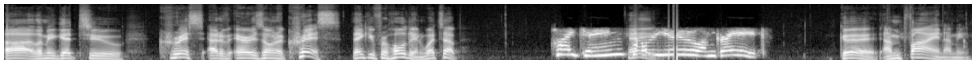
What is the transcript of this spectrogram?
Uh, let me get to Chris out of Arizona. Chris, thank you for holding. What's up? Hi, James. How are Hey. You? I'm great. Good. I'm fine. I mean,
